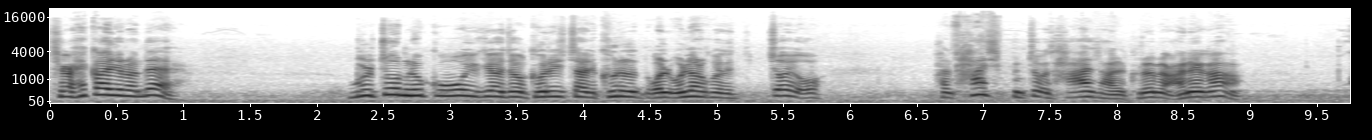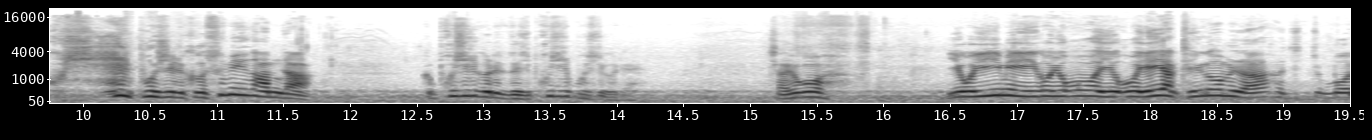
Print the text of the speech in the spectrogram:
제가 헷갈리는데 물 좀 넣고 이게 저 그릇 자리 그릇 올- 올려놓고 쪄요. 한 40분 쪄 살살. 그러면 안에가 포실포실 그 수미 감자 그 포실거리듯이 포실포실거려. 자, 요거 이거 이미 이거 요거 이거 예약된 겁니다. 뭐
